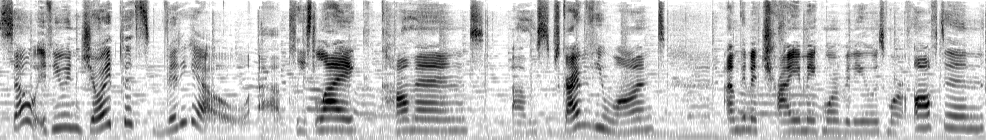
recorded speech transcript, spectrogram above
so if you enjoyed this video, uh, please like, comment, um, subscribe if you want. I'm gonna try and make more videos more often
